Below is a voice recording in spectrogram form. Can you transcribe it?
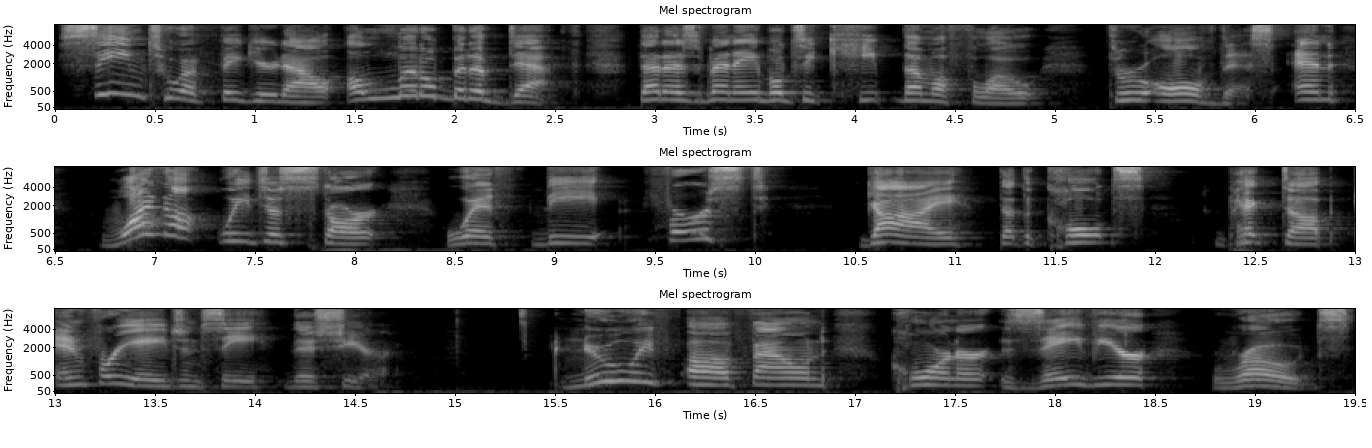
seem to have figured out a little bit of depth that has been able to keep them afloat through all of this. And why not we just start with the first guy that the Colts picked up in free agency this year? Newly uh, found corner Xavier Rhodes,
